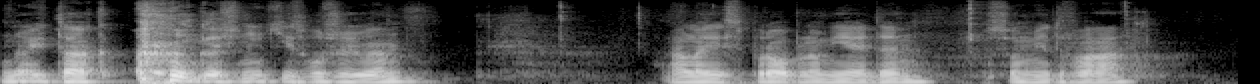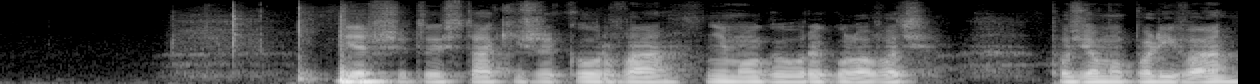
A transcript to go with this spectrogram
No i tak, gaźniki złożyłem, ale jest problem jeden, w sumie dwa. Pierwszy to jest taki, że kurwa nie mogę uregulować poziomu paliwa,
